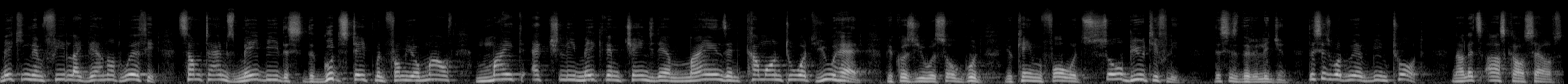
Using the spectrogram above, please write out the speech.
making them feel like they are not worth it. Sometimes maybe this, the good statement from your mouth might actually make them change their minds and come on to what you had because you were so good. You came forward so beautifully. This is the religion. This is what we have been taught. Now let's ask ourselves,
